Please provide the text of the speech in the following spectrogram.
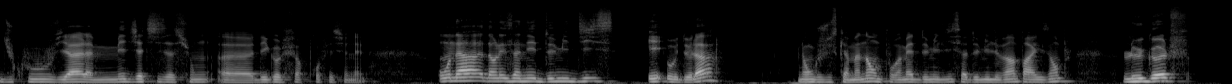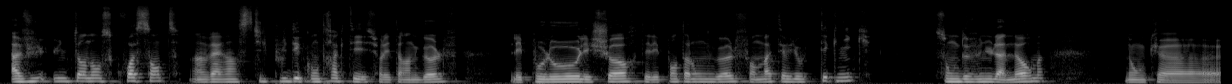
du coup, via la médiatisation des golfeurs professionnels. On a dans les années 2010 et au-delà, donc jusqu'à maintenant, on pourrait mettre 2010 à 2020 par exemple, le golf a vu une tendance croissante hein, vers un style plus décontracté sur les terrains de golf. Les polos, les shorts et les pantalons de golf en matériaux techniques sont devenus la norme. Donc euh,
